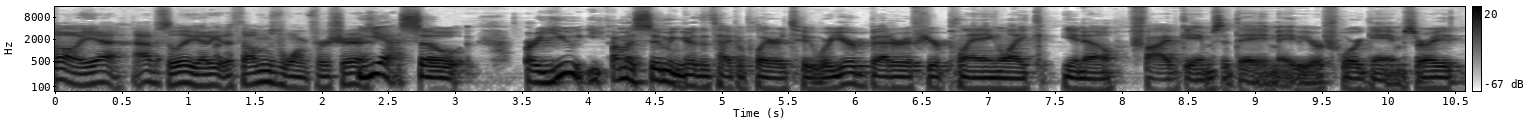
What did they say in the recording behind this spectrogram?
Oh yeah, absolutely. Got to get the thumbs warm for sure. Yeah. So, are you? I'm assuming you're the type of player too, where you're better if you're playing like you know five games a day, maybe or four games, right?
